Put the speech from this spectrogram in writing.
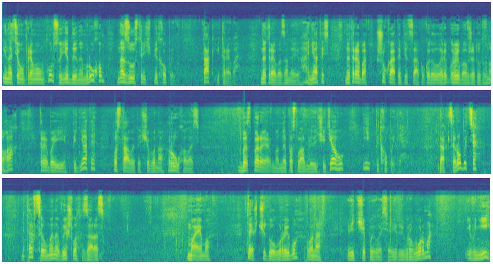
і на цьому прямому курсу єдиним рухом назустріч підхопив. Так і треба. Не треба за нею ганятись, не треба шукати підсаку, коли риба вже тут в ногах. Треба її підняти, поставити, щоб вона рухалась безперервно, не послаблюючи тягу, і підхопити. Так це робиться. І так це у мене вийшло зараз. Маємо теж чудову рибу. Вона відчепилася від віброворма. І в ній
